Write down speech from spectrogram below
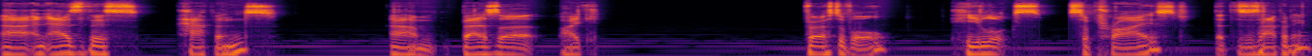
Uh, and as this happens, um, Bazza, like, first of all, he looks surprised that this is happening.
